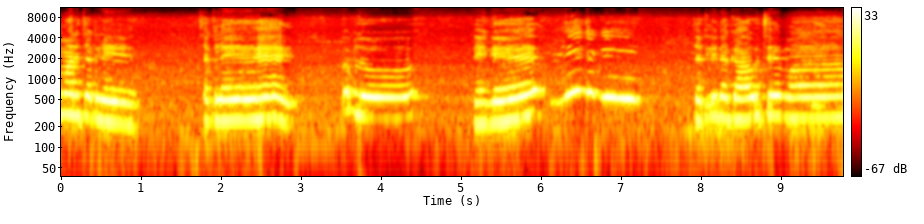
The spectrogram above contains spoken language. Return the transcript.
મારી ચકલી ચકલી, બબલો, ભેંગે ચકી. ચકલીને ખાવું છે માં.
